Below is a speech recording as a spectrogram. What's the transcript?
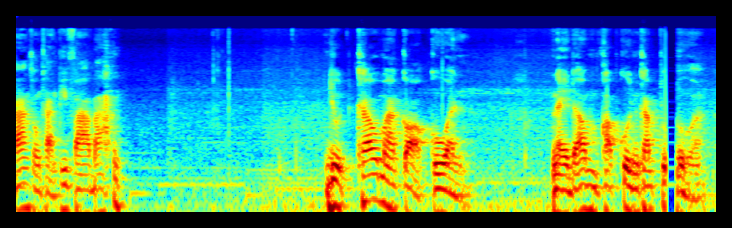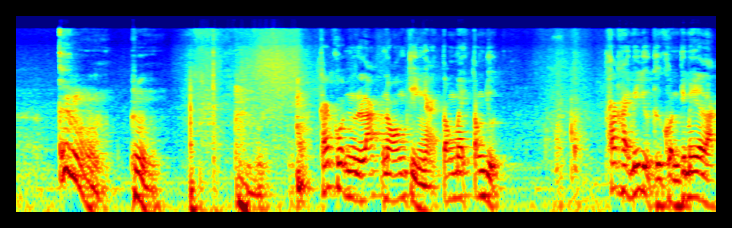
บ้างสงสารพี่ฟ้าบ้าง หยุดเข้ามาก่อกวน ในด้อมขอบคุณครับทุกหัว ถ้าคนรักน้องจริงอะ ต้องไม่ต้องหยุด ถ้าใครไม่หยุดคือคนที่ไม่ได้รัก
